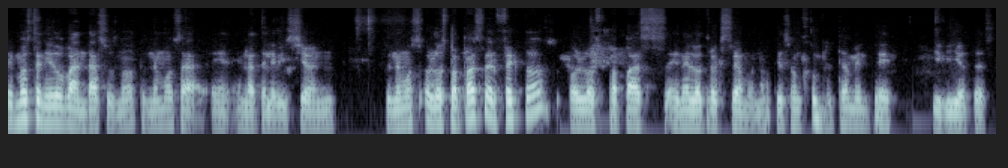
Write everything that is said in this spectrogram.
hemos tenido bandazos, ¿no? Tenemos en, la televisión, tenemos o los papás perfectos o los papás en el otro extremo, ¿no? Que son completamente idiotas.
